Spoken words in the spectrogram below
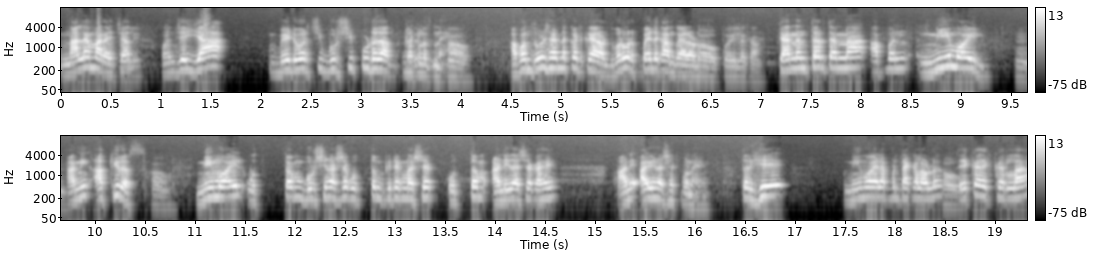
नाल्या मारायच्यात खाली. म्हणजे या बेडवरची बुरशी पुढे ढकलत नाही. हो. आपण दोन्ही साईडनं कट करायला आवडतो बरोबर? पहिलं काम करायला आवडतं. हो पहिलं काम. त्यानंतर त्यांना आपण नीम ऑइल हम्म. आणि अकिरस. हो. नीम ऑइल उत्तम बुरशीनाशक उत्तम कीटकनाशक उत्तम अंडीनाशक आहे आणि अळीनाशक पण आहे. तर हे नीम ऑइल आपण टाकायला हो. लावलं एका एकरला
